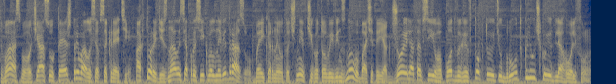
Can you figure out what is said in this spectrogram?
2 свого часу теж трималося в секреті. Актори дізналися про сіквел не відразу. Бейкер не уточнив, чи готовий він знову бачити, як Джоеля та всі його подвиги втоптують у бруд ключкою для гольфу.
